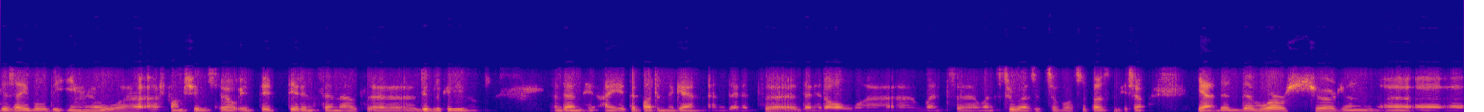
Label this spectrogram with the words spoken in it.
disable the email uh, function so it, didn't send out uh, duplicate emails and then I hit the button again, and then it uh, then it all uh, went uh, went through as it was supposed to be. So, yeah, there, were certain. Uh, uh,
